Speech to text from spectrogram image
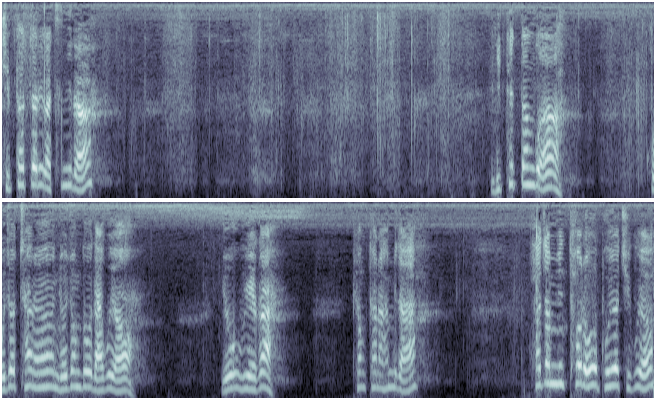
집터짜리 같습니다. 밑에 땅과 고저차는 요 정도 나고요. 요 위에가 평탄합니다. 화전 밑터로 보여지고요.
